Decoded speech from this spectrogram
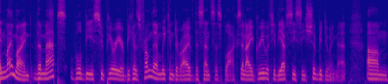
in my mind, the maps will be superior because from them we can derive the census blocks. And I agree with you, the FCC should be doing that. Um,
